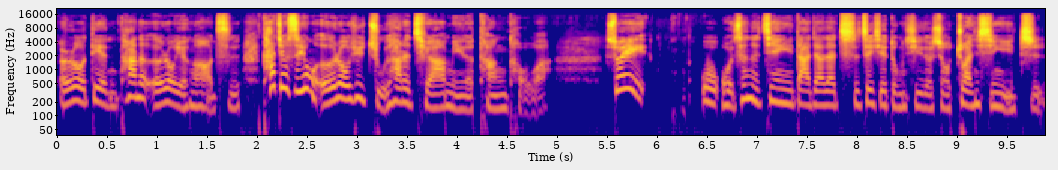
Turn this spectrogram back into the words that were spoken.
鹅肉店，它的鹅肉也很好吃，它就是用鹅肉去煮它的切米的汤头啊。所以我我真的建议大家在吃这些东西的时候专心一致，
